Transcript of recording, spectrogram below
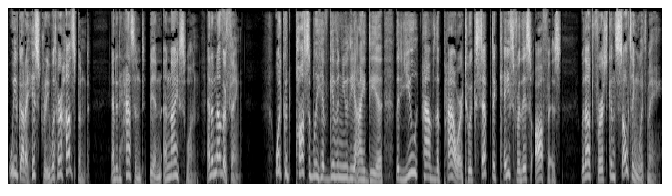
we've got a history with her husband, and it hasn't been a nice one. And another thing, what could possibly have given you the idea that you have the power to accept a case for this office without first consulting with me?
